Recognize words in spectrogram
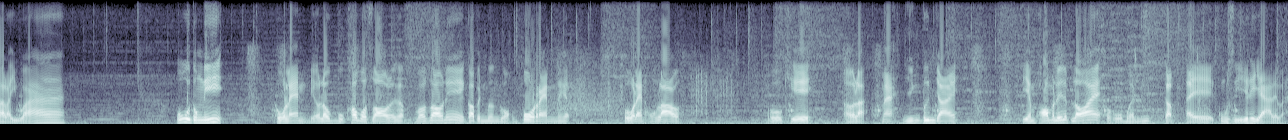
อะไรวะอู้ตรงนี้โปแลนด์เดี๋ยวเราบุกเข้าวอร์ซอลเลยครับวอร์ซอลนี่ก็เป็นเมืองหลวงของโปแลนด์นะครับโปแลนด์ของเราโอเคเอาละมายิงปืนใหญ่เตรียมพร้อมมาเลยเรียบร้อย โอ้โห เหมือนกับไอ้กรุงศรีอยุธยาเลยว่ะ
